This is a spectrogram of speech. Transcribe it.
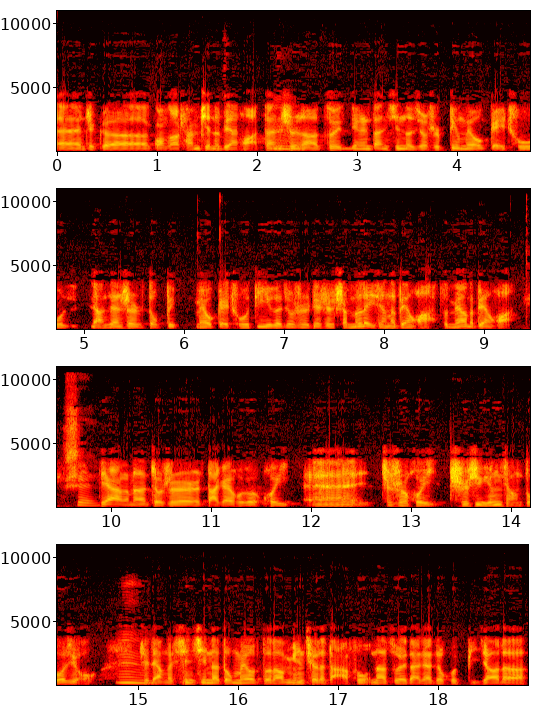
呃这个广告产品的变化，但是呢，最令人担心的就是并没有给出两件事都并没有给出。第一个就是这是什么类型的变化，怎么样的变化？是。第二个呢，就是大概会会呃，就是会持续影响多久？嗯。这两个信息呢都没有得到明确的答复，那所以大家就会比较的。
